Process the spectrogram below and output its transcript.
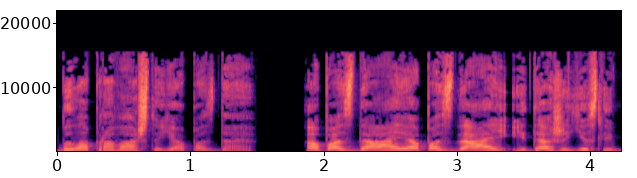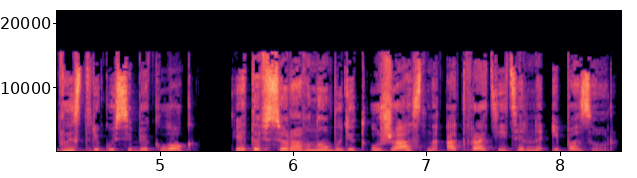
была права, что я опоздаю. Опоздаю, опоздаю, и даже если выстригу себе клок, это все равно будет ужасно, отвратительно и позор.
